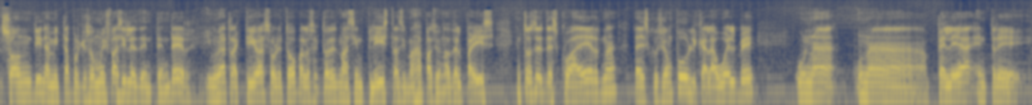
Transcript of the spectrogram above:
son dinamita porque son muy fáciles de entender y muy atractivas, sobre todo para los sectores más simplistas y más apasionados del país. Entonces descuaderna la discusión pública, la vuelve una, una pelea entre,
